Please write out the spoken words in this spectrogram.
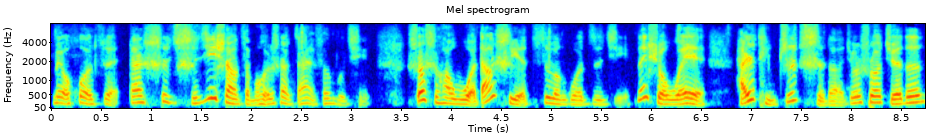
没有获罪。但是实际上怎么回事，咱也分不清。说实话，我当时也自问过自己，那时候我也还是挺支持的，就是说觉得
